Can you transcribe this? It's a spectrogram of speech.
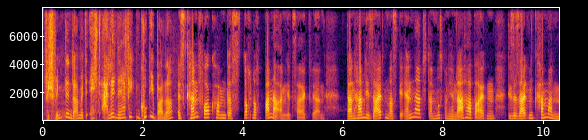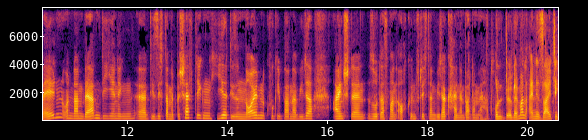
Verschwinden denn damit echt alle nervigen Cookie-Banner? Es kann vorkommen, dass doch noch Banner angezeigt werden. Dann haben die Seiten was geändert, dann muss man hier nacharbeiten. Diese Seiten kann man melden und dann werden diejenigen, äh, die sich damit beschäftigen, hier diesen neuen Cookie-Banner wieder einstellen, so dass man auch künftig dann wieder keinen Banner mehr hat. Und äh, wenn man eine Seite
